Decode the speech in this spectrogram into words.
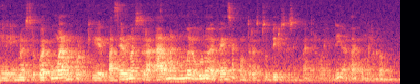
eh, en nuestro cuerpo humano porque va a ser nuestra arma número uno de defensa contra estos virus que se encuentran hoy en día, ¿verdad? Como el COVID.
